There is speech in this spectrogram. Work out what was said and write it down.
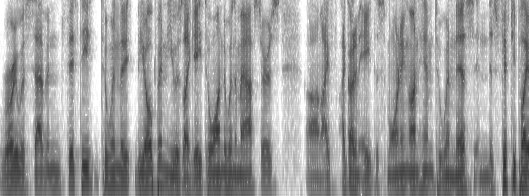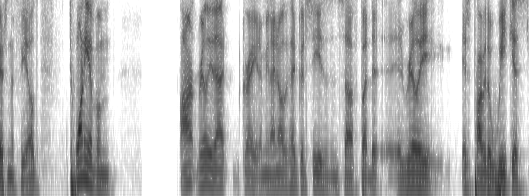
Rory was 750 to win the, the Open. He was like 8 to 1 to win the Masters. Um, I, I got an 8 this morning on him to win this, and there's 50 players in the field. 20 of them aren't really that great. I mean, I know they've had good seasons and stuff, but it really is probably the weakest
